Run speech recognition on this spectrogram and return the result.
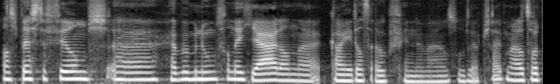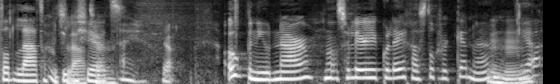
als beste films eh, hebben benoemd van dit jaar, dan eh, kan je dat ook vinden bij ons op de website. Maar dat wordt wat later Iets gepubliceerd. later. ah, ja. Ja. Ook benieuwd naar... Nou, zo leer je collega's toch weer kennen. Mhm. Ja.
